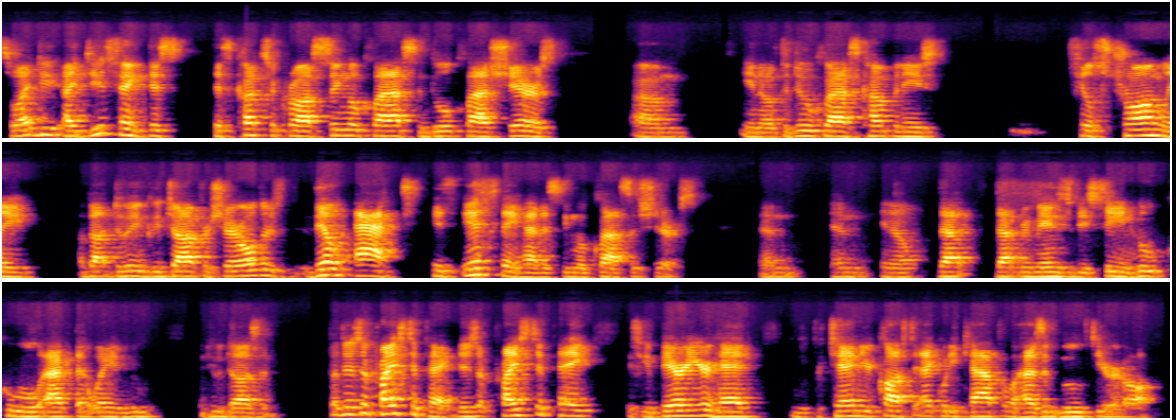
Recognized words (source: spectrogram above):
So I do I do think this this cuts across single class and dual class shares. Um, you know, if the dual class companies feel strongly about doing a good job for shareholders, they'll act as if they had a single class of shares. And and you know that that remains to be seen who who will act that way and who and who doesn't. But there's a price to pay. There's a price to pay if you bury your head and you pretend your cost of equity capital hasn't moved here at all.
